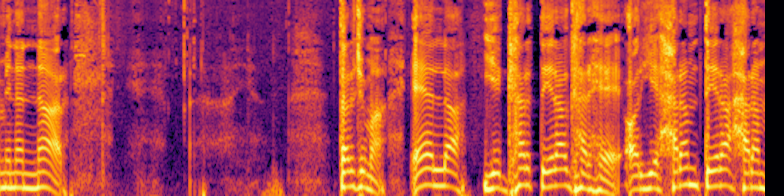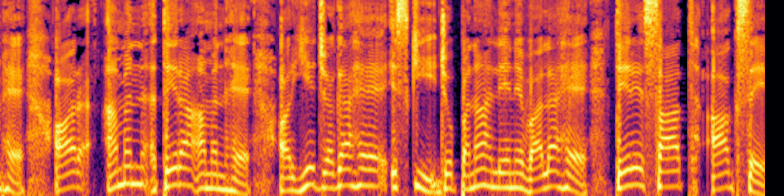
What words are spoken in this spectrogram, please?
من النار۔ ترجمہ، اے اللہ، یہ گھر تیرا گھر ہے اور یہ حرم تیرا حرم ہے اور امن تیرا امن ہے اور یہ جگہ ہے اس کی جو پناہ لینے والا ہے تیرے ساتھ آگ سے۔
